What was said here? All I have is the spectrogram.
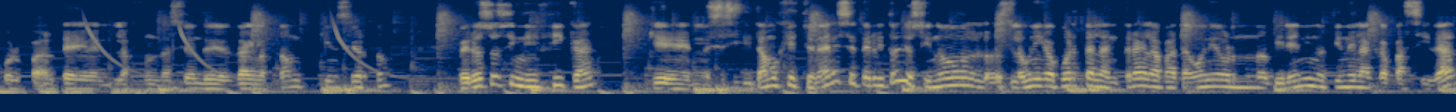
por parte de la fundación de Douglas Tompkins, ¿cierto? Pero eso significa que necesitamos gestionar ese territorio, si no, la única puerta a la entrada de la Patagonia Hornopireni no tiene la capacidad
